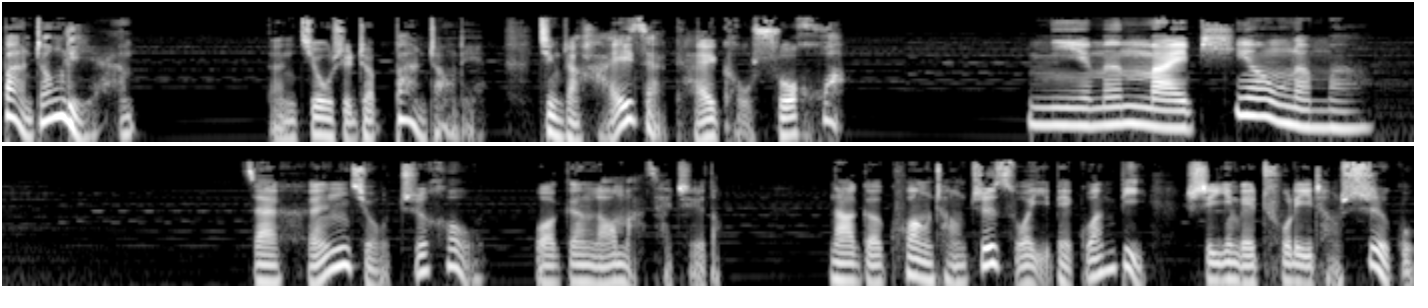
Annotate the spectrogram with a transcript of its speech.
半张脸。但就是这半张脸，竟然还在开口说话。你们买票了吗？在很久之后，我跟老马才知道。那个矿场之所以被关闭，是因为出了一场事故。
